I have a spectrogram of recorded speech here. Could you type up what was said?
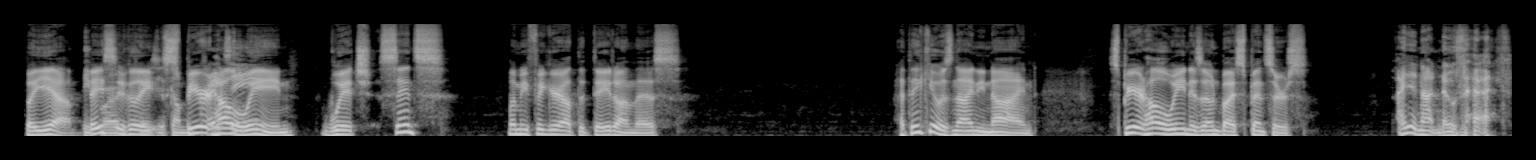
But yeah, People basically crazy. It's gonna be Spirit. Halloween, which since let me figure out the date on this. I think it was 99. Spirit Halloween is owned by Spencer's. I did not know that.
